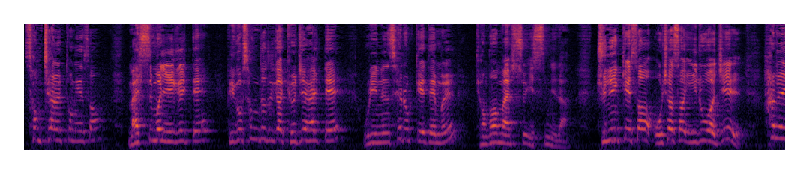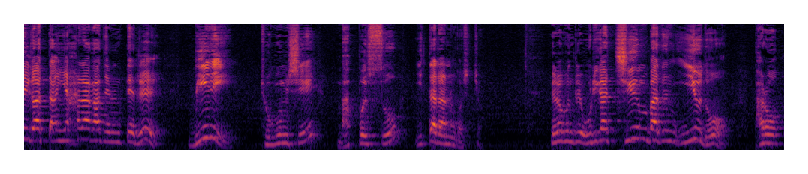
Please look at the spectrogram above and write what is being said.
성찬을 통해서 말씀을 읽을 때 그리고 성도들과 교제할 때 우리는 새롭게 됨을 경험할 수 있습니다. 주님께서 오셔서 이루어질 하늘과 땅이 하나가 되는 때를 미리 조금씩 맛볼 수 있다라는 것이죠. 여러분들 우리가 지음 받은 이유도 바로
